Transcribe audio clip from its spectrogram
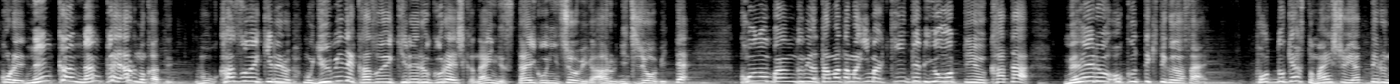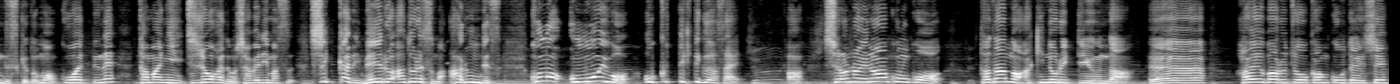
これ年間何回あるのかってもう数えきれる。もう指で数えきれるぐらいしかないんです。第5日曜日がある。日曜日って。この番組をたまたま今聞いてるよっていう方メール送ってきてください。ポッドキャスト毎週やってるんですけどもこうやってねたまに地上波でも喋ります。しっかりメールアドレスもあるんです。この思いを送ってきてください。あ知らないなこの子。ただの秋のりって言うんだ。へえハイバル町観光大使。へ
